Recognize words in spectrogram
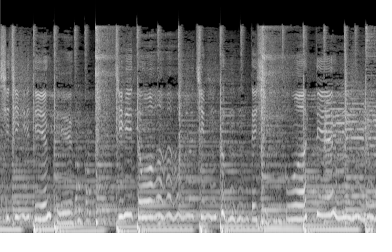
是一定定，一段情放在心肝顶。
